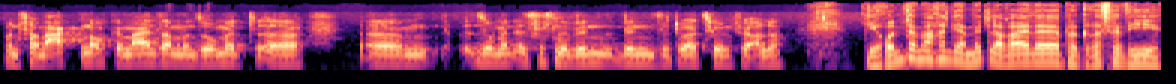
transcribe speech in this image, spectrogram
und vermarkten auch gemeinsam und somit äh, ähm, somit ist es eine Win-Win-Situation für alle. Die Runde machen ja mittlerweile Begriffe wie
